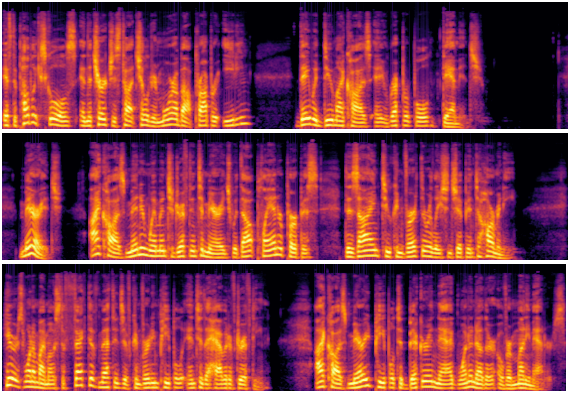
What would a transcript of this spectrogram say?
If the public schools and the churches taught children more about proper eating, they would do my cause irreparable damage. Marriage. I cause men and women to drift into marriage without plan or purpose designed to convert the relationship into harmony. Here is one of my most effective methods of converting people into the habit of drifting. I cause married people to bicker and nag one another over money matters.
